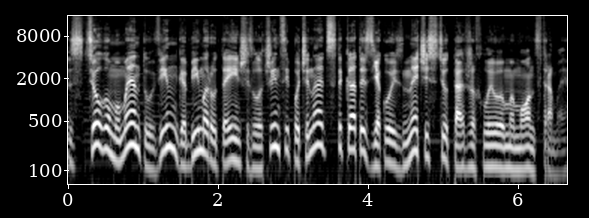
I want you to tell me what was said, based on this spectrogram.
З цього моменту він, Габімару та інші злочинці починають стикатись з якоюсь нечистю та жахливими монстрами.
